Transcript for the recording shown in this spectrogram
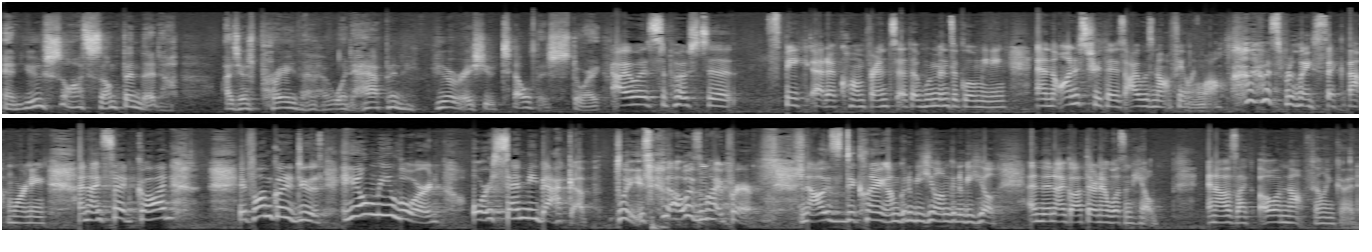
and you saw something that I just pray that would happen here as you tell this story. I was supposed to speak at a conference at the Women's Aglow meeting, and the honest truth is, I was not feeling well. I was really sick that morning, and I said, God, if I'm going to do this, heal me, Lord, or send me back up, please. that was my prayer. And I was declaring, I'm going to be healed, I'm going to be healed. And then I got there and I wasn't healed. And I was like, oh, I'm not feeling good.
